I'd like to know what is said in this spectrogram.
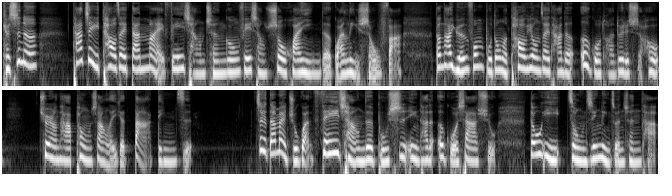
可是呢，他这一套在丹麦非常成功、非常受欢迎的管理手法，当他原封不动的套用在他的俄国团队的时候，却让他碰上了一个大钉子。这个丹麦主管非常的不适应，他的俄国下属都以总经理尊称他，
